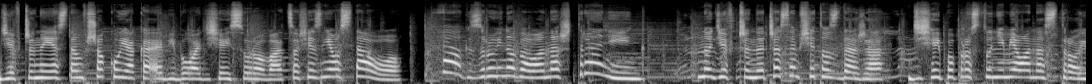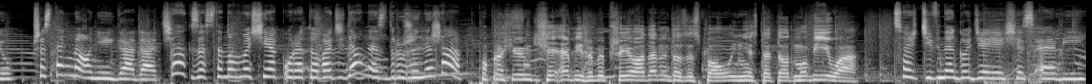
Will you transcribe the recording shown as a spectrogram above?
Dziewczyny, jestem w szoku, jaka Ebi była dzisiaj surowa. Co się z nią stało? Tak, zrujnowała nasz trening. No dziewczyny, czasem się to zdarza. Dzisiaj po prostu nie miała nastroju. Przestańmy o niej gadać. Tak, zastanówmy się, jak uratować dane z drużyny żab. Poprosiłem dzisiaj Ebi, żeby przyjęła dane do zespołu i niestety odmówiła. Coś dziwnego dzieje się z Ebi.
